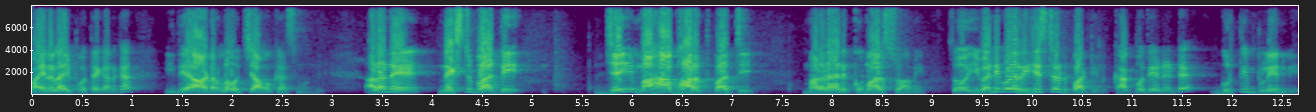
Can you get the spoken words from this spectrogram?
ఫైనల్ అయిపోతే కనుక ఇదే ఆర్డర్లో వచ్చే అవకాశం ఉంది. అలానే నెక్స్ట్ పార్టీ జై మహాభారత్ పార్టీ మరడానికి కుమారస్వామి. సో ఇవన్నీ కూడా రిజిస్టర్డ్ పార్టీలు. కాకపోతే ఏంటంటే గుర్తింపు లేనివి.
